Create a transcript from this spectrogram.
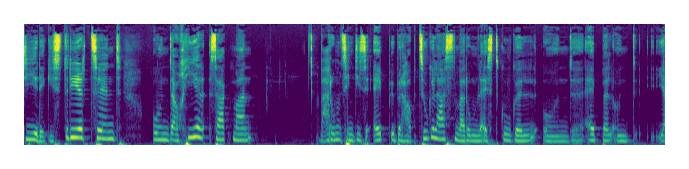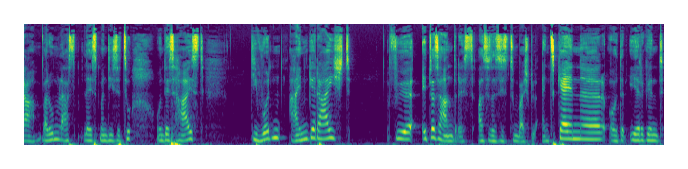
die registriert sind. Und auch hier sagt man, warum sind diese App überhaupt zugelassen? Warum lässt Google und äh, Apple und ja, warum lässt, lässt man diese zu? Und es das heißt, die wurden eingereicht für etwas anderes. Also das ist zum Beispiel ein Scanner oder irgend,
